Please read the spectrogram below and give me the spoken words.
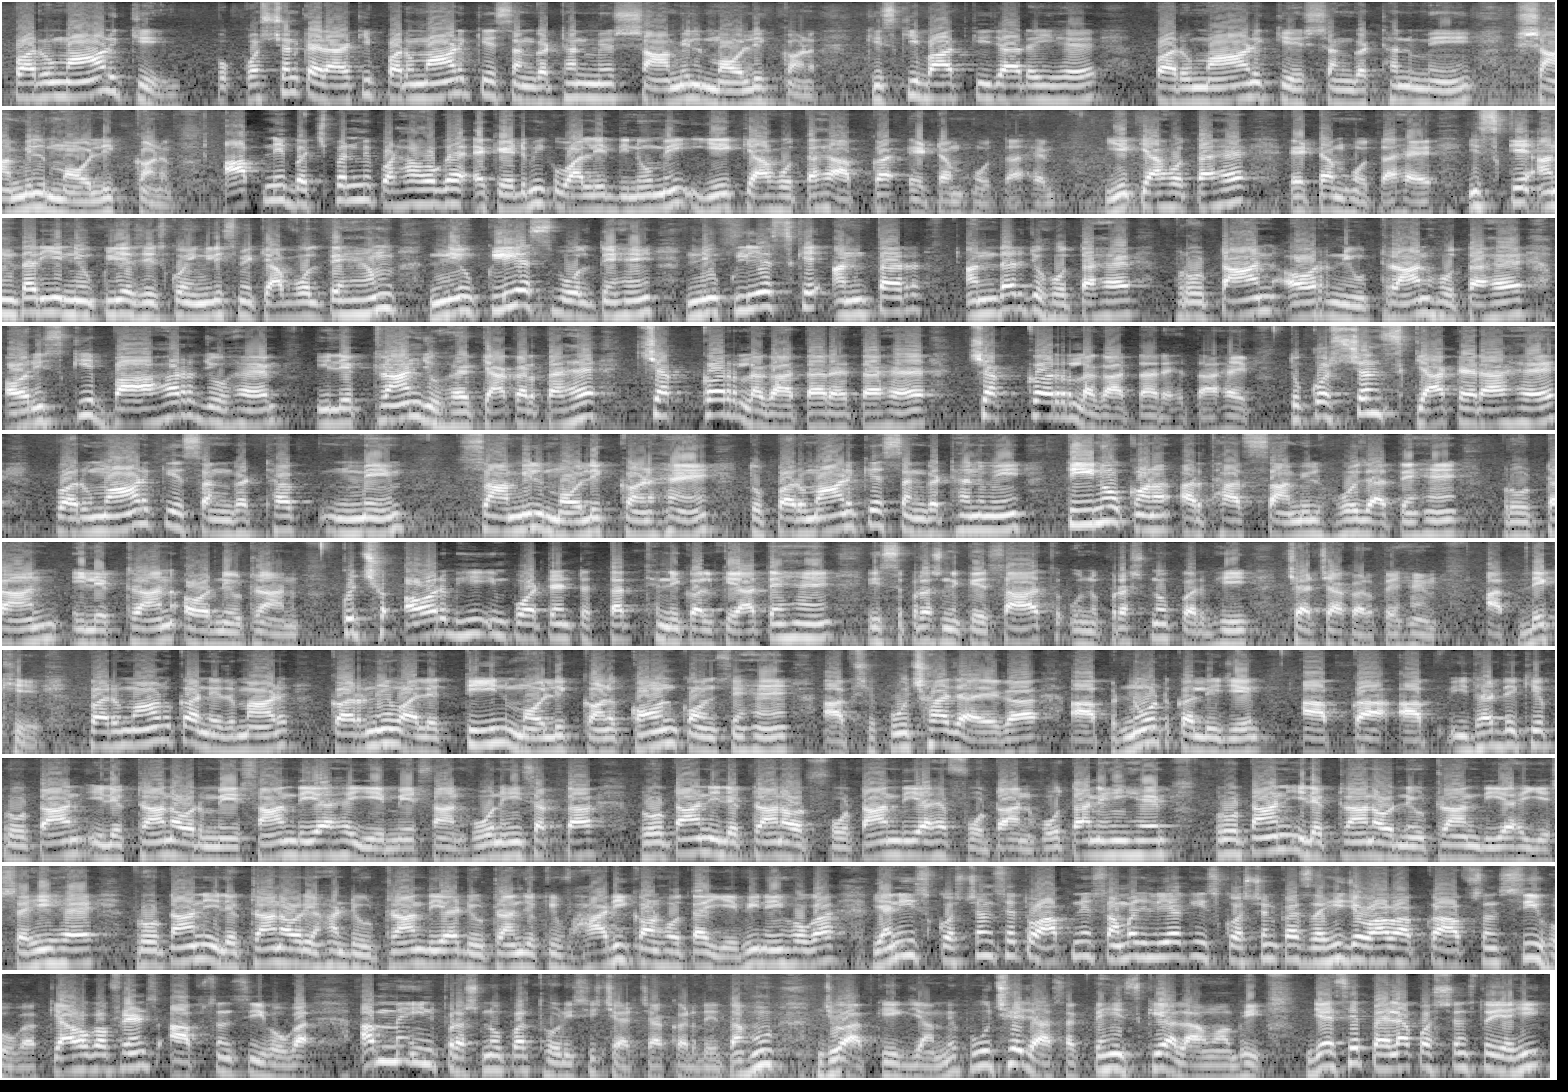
परमाणु के क्वेश्चन कह रहा है कि परमाणु के संगठन में शामिल मौलिक कण। किसकी बात की जा रही है? परमाणु के संगठन में शामिल मौलिक कण। आपने बचपन में पढ़ा होगा एकेडमिक वाले दिनों में ये क्या होता है? आपका एटम होता है। ये क्या होता है? एटम होता है। इसके अंदर ये न्यूक्लियस जिसको इंग्लिश में क्या बोलते हैं हम? न्यूक्लियस बोलते हैं। न्यूक्लियस के अंतर अंदर जो होता है, प्रोटॉन और न्यूट्रॉन होता है और इसके बाहर जो है, इलेक्ट्रॉन जो है, क्या करता है? चक्कर लगाता रहता है, चक्कर लगाता रहता है। तो क्वेश्चंस क्या कह रहा है? परमाणु के संगठक में शामिल मौलिक कण हैं। तो परमाणु के संगठन में तीनों कण अर्थात शामिल हो जाते हैं, प्रोटॉन, इलेक्ट्रॉन और न्यूट्रॉन। कुछ और भी इम्पोर्टेंट तथ्य निकल के आते हैं, इस प्रश्न के साथ उन प्रश्नों पर भी चर्चा करते हैं। आप देखिए, परमाणु का निर्माण करने वाले तीन मौलिक कण कौन कौन से हैं, आपसे पूछा जाएगा। आप नोट कर लीजिए, आपका, आप इधर देखिए, प्रोटॉन, इलेक्ट्रॉन और मेसान दिया है, ये मेसान हो नहीं सकता। प्रोटॉन, इलेक्ट्रॉन और फोटान दिया है, फोटान होता नहीं है। प्रोटॉन, इलेक्ट्रॉन और न्यूट्रॉन दिया है, ये सही है। प्रोटॉन, इलेक्ट्रॉन और यहाँ ड्यूट्रॉन दिया है। ड्यूट्रॉन जो कि भारी कण होता है, ये भी नहीं होगा। यानी इस क्वेश्चन से तो आपने समझ लिया कि इस क्वेश्चन का सही जवाब आपका ऑप्शन सी होगा। क्या होगा फ्रेंड्स ऑप्शन सी होगा। अब मैं इन प्रश्नों पर थोड़ी सी चर्चा कर देता हूँ, जो आपके एग्ज़ाम में पूछे जा सकते हैं। इसके अलावा भी, जैसे पहला क्वेश्चन तो यही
